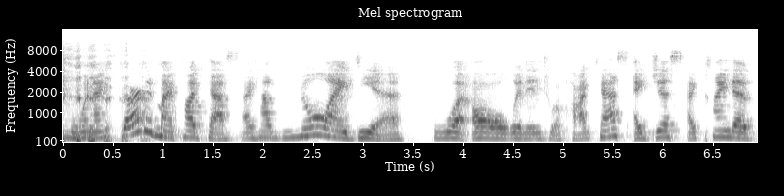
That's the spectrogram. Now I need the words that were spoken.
when I started my podcast, I had no idea what all went into a podcast. I just I kind of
